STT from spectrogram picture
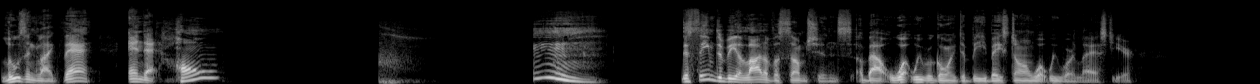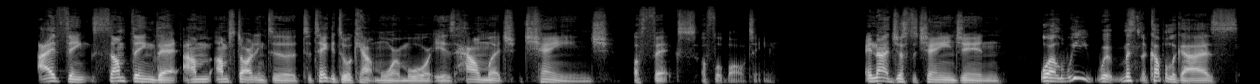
losing like that and at home, mm, there seemed to be a lot of assumptions about what we were going to be based on what we were last year. I think something that I'm I'm starting to to take into account more and more is how much change affects a football team, and not just a change in. Well, we we're missing a couple of guys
